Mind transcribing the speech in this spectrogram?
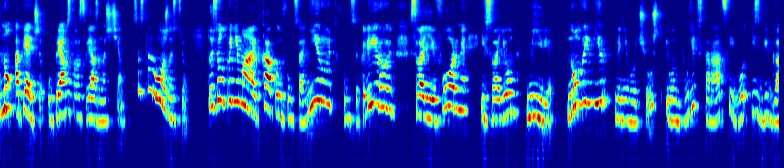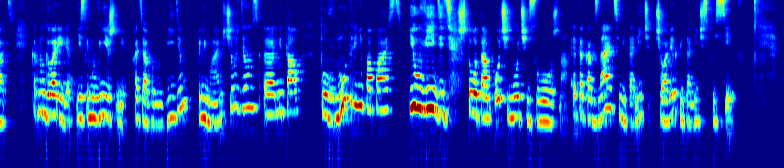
но опять же упрямство связано с чем? С осторожностью. То есть он понимает как он функционирует функционирует в своей форме и в своем мире. Новый мир для него чужд и он будет стараться его избегать. Как мы говорили если мы внешне хотя бы мы видим понимаем с чего сделан э, металл то внутренне попасть и увидеть что там очень-очень сложно. Это как знаете металлич человек металлический сейф.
